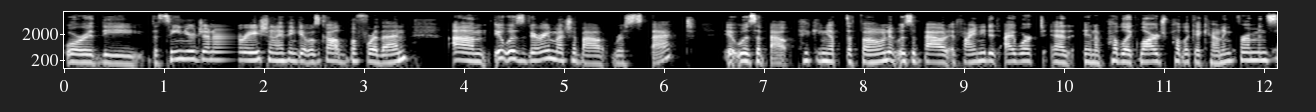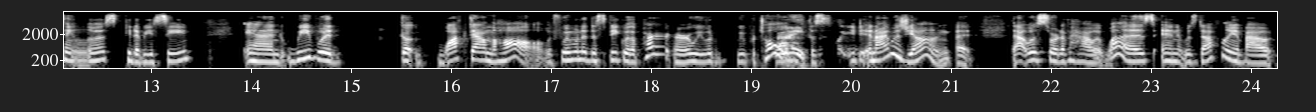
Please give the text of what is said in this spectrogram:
or the the senior generation. I think it was called before then. Um, it was very much about respect. It was about picking up the phone. It was about if I needed. I worked at in a public, large public accounting firm in St. Louis, PwC, and we would go walk down the hall if we wanted to speak with a partner we would we were told right. this is what you do and i was young but that was sort of how it was and it was definitely about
